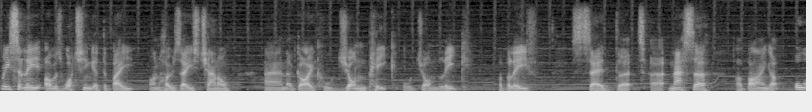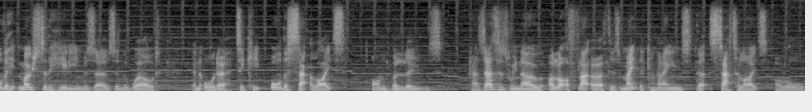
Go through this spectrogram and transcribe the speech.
recently I was watching a debate on Jose's channel, and a guy called John Peak or John Leake, I believe, said that uh, NASA are buying up all the most of the helium reserves in the world in order to keep all the satellites on balloons. Because as we know, a lot of flat earthers make the claims that satellites are all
